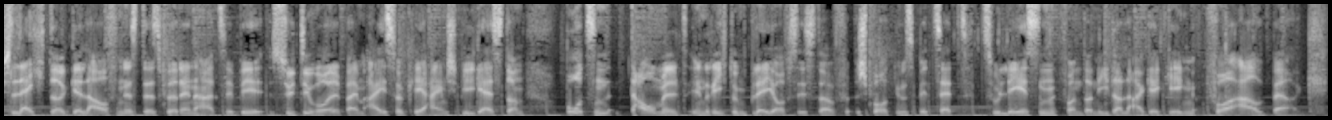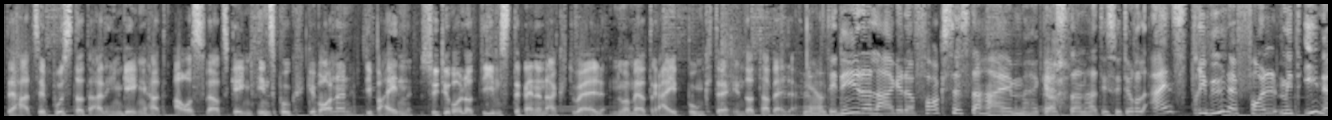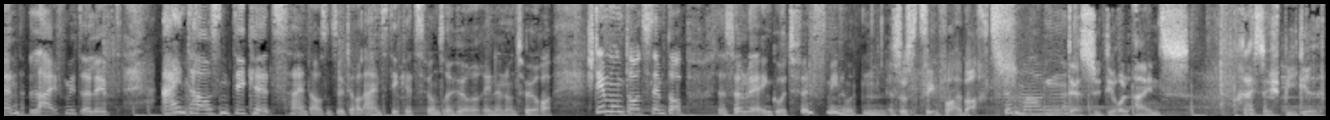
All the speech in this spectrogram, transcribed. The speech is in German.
Schlechter gelaufen ist es für den HCB Südtirol beim Eishockey-Heimspiel gestern gestern. Bozen daumelt in Richtung Playoffs, ist auf Sportnews BZ zu lesen von der Niederlage gegen Vorarlberg. Der HC Bustertal hingegen hat auswärts gegen Innsbruck gewonnen. Die beiden Südtiroler Teams trennen aktuell nur mehr drei Punkte in der Tabelle. Ja, und die Niederlage der Foxes daheim gestern ja. hat die Südtirol 1 Tribüne voll mit Ihnen live miterlebt. 1000 Tickets, 1000 Südtirol 1 Tickets für unsere Hörerinnen und Hörer. Stimmung trotzdem top, das hören wir in gut fünf Minuten. Es ist zehn vor halb acht. Guten Morgen. Der Südtirol 1 Pressespiegel.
